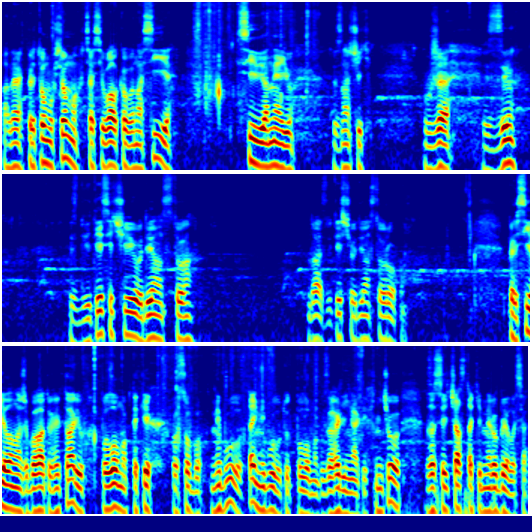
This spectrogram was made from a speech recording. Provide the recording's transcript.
Але при тому всьому ця сівалка вона сіє. Сів я нею, значить, вже з, з 2011, да, з 2011 року. Пересіяла вона вже багато гектарів, поломок таких особо не було, та й не було тут поломок взагалі ніяких. Нічого за цей час так і не робилося.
